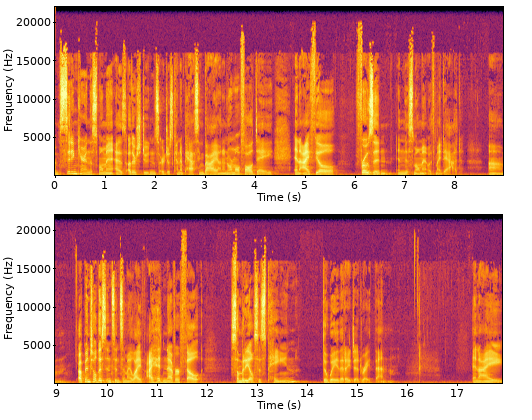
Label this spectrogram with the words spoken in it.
I'm sitting here in this moment as other students are just kind of passing by on a normal fall day, and I feel frozen in this moment with my dad. Um, up until this instance in my life, I had never felt somebody else's pain the way that I did right then. And I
